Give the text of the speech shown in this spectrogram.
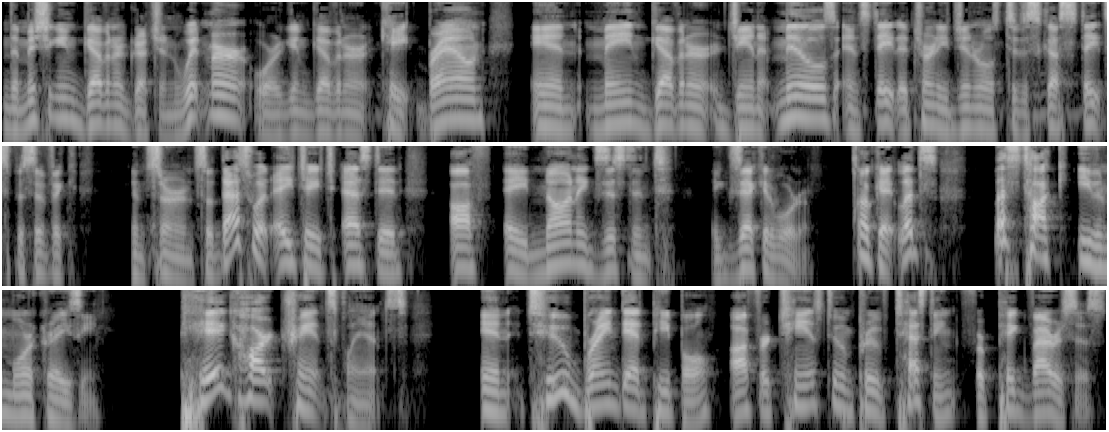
the Michigan Governor Gretchen Whitmer, Oregon Governor Kate Brown, and Maine Governor Janet Mills and state attorney generals to discuss state specific concerns. So that's what HHS did off a non existent executive order. Okay, let's let's talk even more crazy. Pig heart transplants in two brain dead people offer chance to improve testing for pig viruses.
